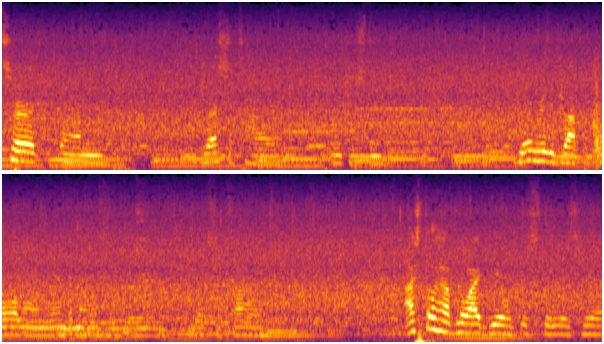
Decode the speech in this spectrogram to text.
That's her um, dress attire. Interesting. Didn't really drop the ball on randomizing dress attire. I still have no idea what this thing is here.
